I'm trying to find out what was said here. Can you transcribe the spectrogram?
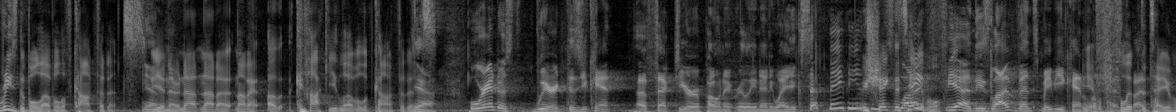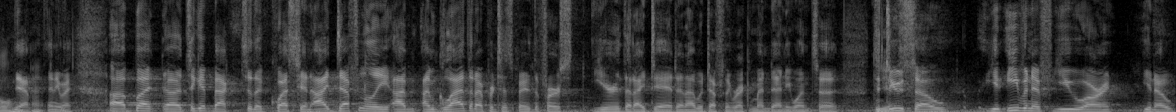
reasonable level of confidence, Yeah. you know, not not a not a, a cocky level of confidence. Yeah. Well, rando's weird because you can't affect your opponent really in any way, except maybe You shake the live- table. Yeah, in these live events, maybe you can Yeah, a little bit. flip but- the table. Yeah. Anyway, uh, but uh, to get back to the question, I definitely, I'm, I'm glad that I participated the first year that I did, and I would definitely recommend to anyone to to do so, even if you aren't, you know,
